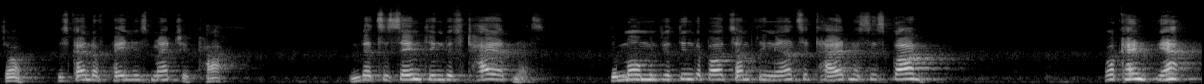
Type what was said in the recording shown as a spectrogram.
So this kind of pain is magic, huh? And that's the same thing with tiredness. The moment you think about something else, the tiredness is gone. Okay. Yeah.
